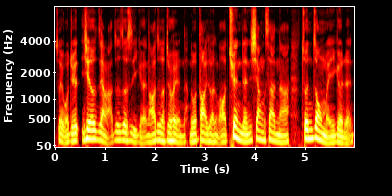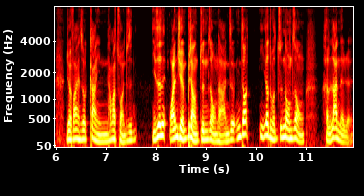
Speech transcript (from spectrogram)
所以我觉得一切都是这样啊，这这是一个，然后这个就会很多道理说什么哦，劝人向善啊，尊重每一个人，你就发现说干你他妈转就是你这完全不想尊重他，你这你知道你要怎么尊重这种很烂的人？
